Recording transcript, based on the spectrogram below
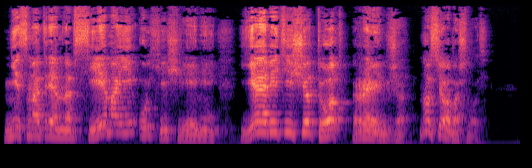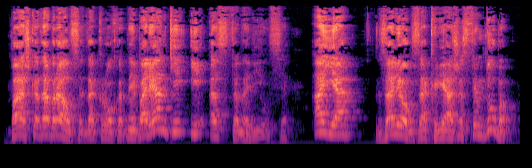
несмотря на все мои ухищрения. Я ведь еще тот рейнджер, но все обошлось. Пашка добрался до крохотной полянки и остановился. А я залег за кряжестым дубом.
